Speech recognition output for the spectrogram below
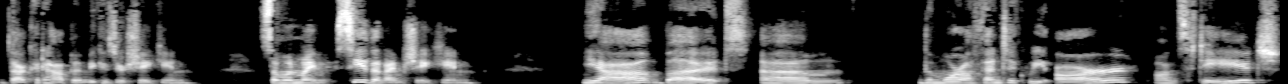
that could happen because you're shaking? Someone might see that I'm shaking. Yeah, but um, the more authentic we are on stage,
